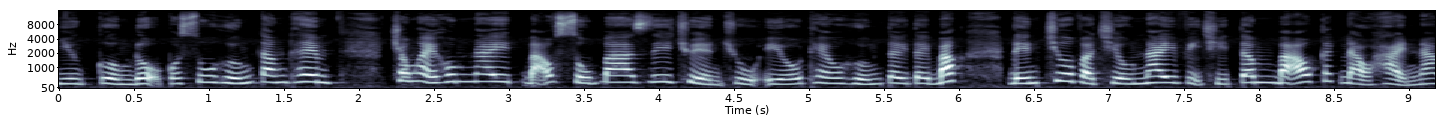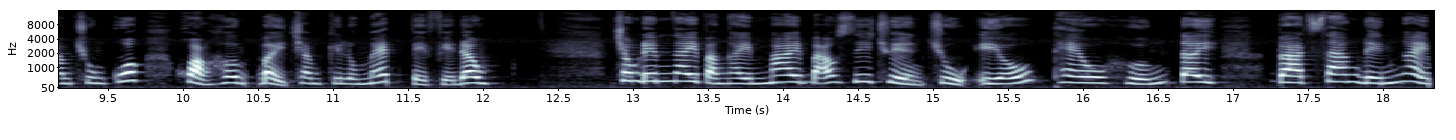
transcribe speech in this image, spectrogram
nhưng cường độ có xu hướng tăng thêm. Trong ngày hôm nay, bão số 3 di chuyển chủ yếu theo hướng Tây Tây Bắc. Đến trưa và chiều nay, vị trí tâm bão cách đảo Hải Nam Trung Quốc khoảng hơn 700 km về phía đông. Trong đêm nay và ngày mai, bão di chuyển chủ yếu theo hướng Tây, và sang đến ngày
